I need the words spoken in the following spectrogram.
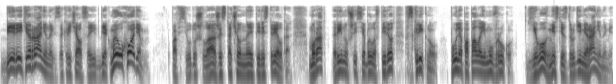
«Берите раненых!» — закричал Саидбек. «Мы уходим!» Повсюду шла ожесточенная перестрелка. Мурат, ринувшийся было вперед, вскрикнул. Пуля попала ему в руку. Его вместе с другими ранеными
